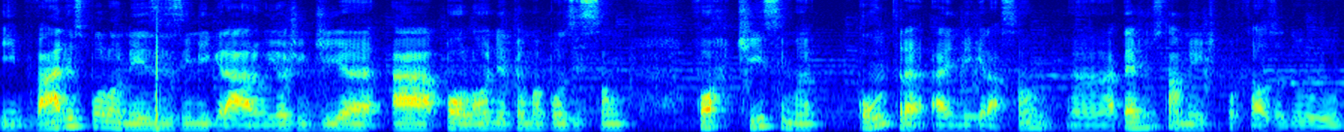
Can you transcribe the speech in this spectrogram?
E vários poloneses imigraram e hoje em dia a Polônia tem uma posição fortíssima contra a imigração, ah, até justamente por causa do,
